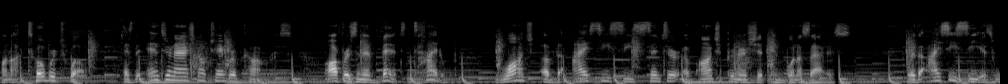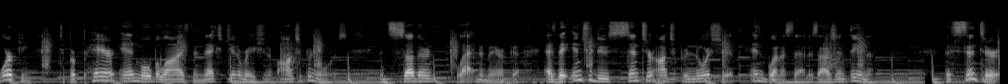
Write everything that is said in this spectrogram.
on October 12th as the International Chamber of Commerce offers an event titled Launch of the ICC Center of Entrepreneurship in Buenos Aires, where the ICC is working to prepare and mobilize the next generation of entrepreneurs in southern Latin America as they introduce center entrepreneurship in Buenos Aires, Argentina. The Center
